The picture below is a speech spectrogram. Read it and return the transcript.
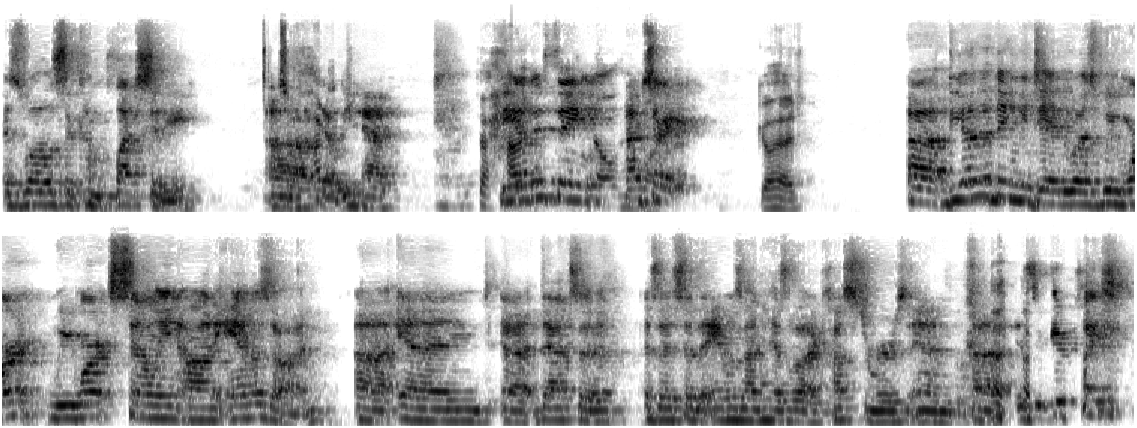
as well as the complexity uh, So that we had. So The other thing, I'm sorry. Go ahead. Uh, the other thing we did was we weren't we weren't selling on Amazon, uh, and uh, that's a as I said, the Amazon has a lot of customers and uh, it's a good place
